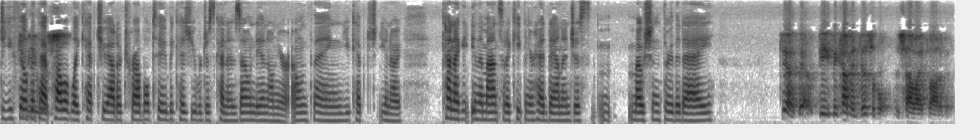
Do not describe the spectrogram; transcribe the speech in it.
Do you feel that that was- probably kept you out of trouble too, because you were just kind of zoned in on your own thing? You kept, you know, kind of in the mindset of keeping your head down and just m- motion through the day. yeah, that, be, become invisible is how I thought of it.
